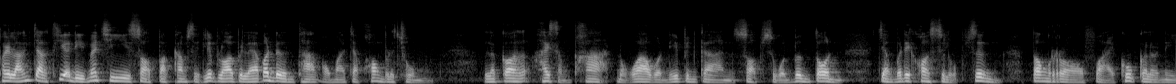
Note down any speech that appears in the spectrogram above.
ภายหลังจากที่อดีตแม่ชีสอบปากคำเสร็จเรียบร้อยไปแล้วก็เดินทางออกมาจากห้องประชุม แล้วก็ให้สัมภาษณ์ บอกว่าวันนี้เป็นการสอบสวนเบื้องต้น ยังไม่ได้ข้อสรุป ซึ่งต้องรอฝ่ายคู่กรณี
